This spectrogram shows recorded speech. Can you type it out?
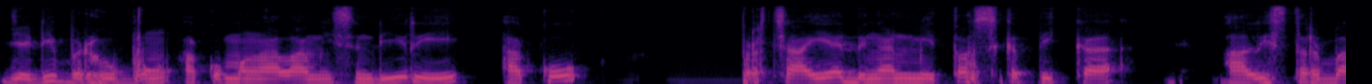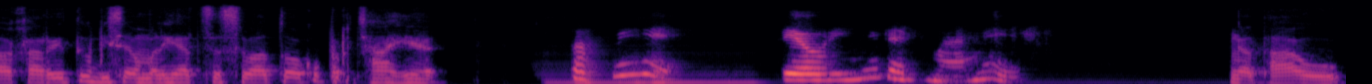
Jadi berhubung aku mengalami sendiri aku percaya dengan mitos ketika alis terbakar itu bisa melihat sesuatu aku percaya. Tapi teorinya dari mana ya? nggak tahu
